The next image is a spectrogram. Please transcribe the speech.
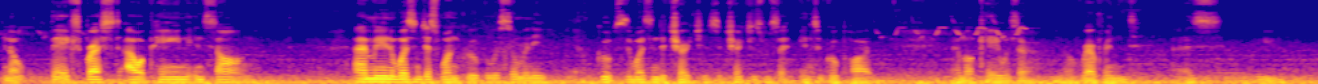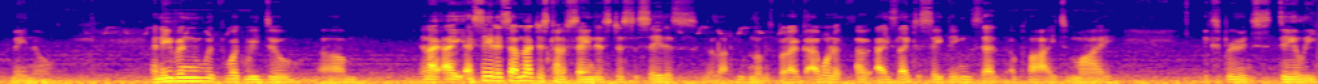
you know, they expressed our pain in song. I mean, it wasn't just one group. It was so many groups. It wasn't the churches. The churches was an integral part. MLK was a you know, reverend, as you may know. And even with what we do, um, and I, I, I, say this, I'm not just kind of saying this just to say this, a lot of people know this, but I, I want to, I, I, like to say things that apply to my experience daily.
